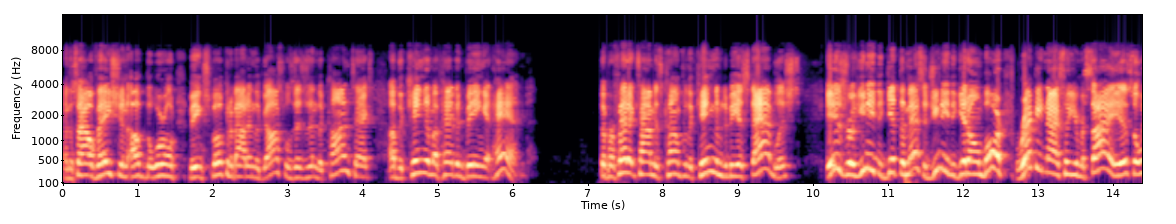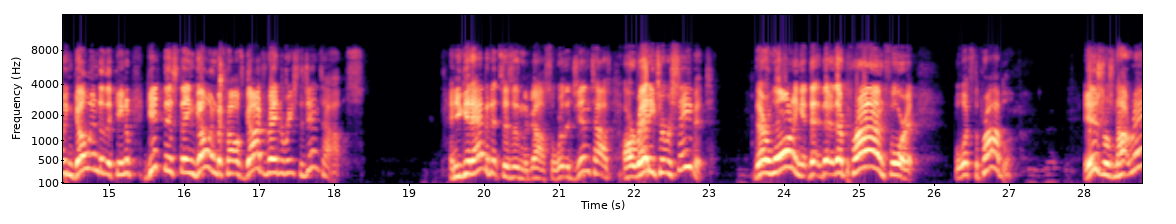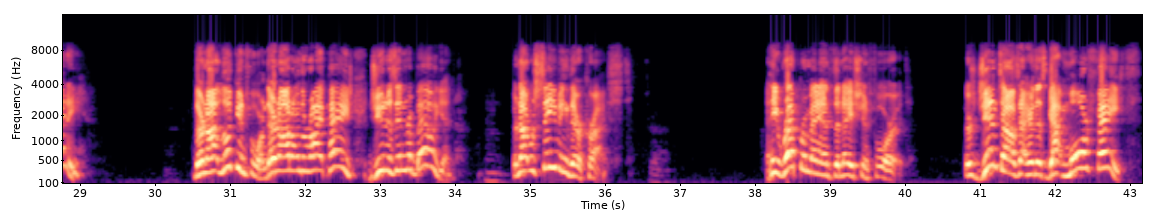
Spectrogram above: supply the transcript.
And the salvation of the world being spoken about in the Gospels is in the context of the kingdom of heaven being at hand. The prophetic time has come for the kingdom to be established. Israel, you need to get the message. You need to get on board. Recognize who your Messiah is so we can go into the kingdom, get this thing going because God's ready to reach the Gentiles. And you get evidences in the gospel where the Gentiles are ready to receive it. They're wanting it, they're, they're primed for it. But what's the problem? Israel's not ready. They're not looking for him. They're not on the right page. Judah's in rebellion. They're not receiving their Christ. And he reprimands the nation for it. There's Gentiles out here that's got more faith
